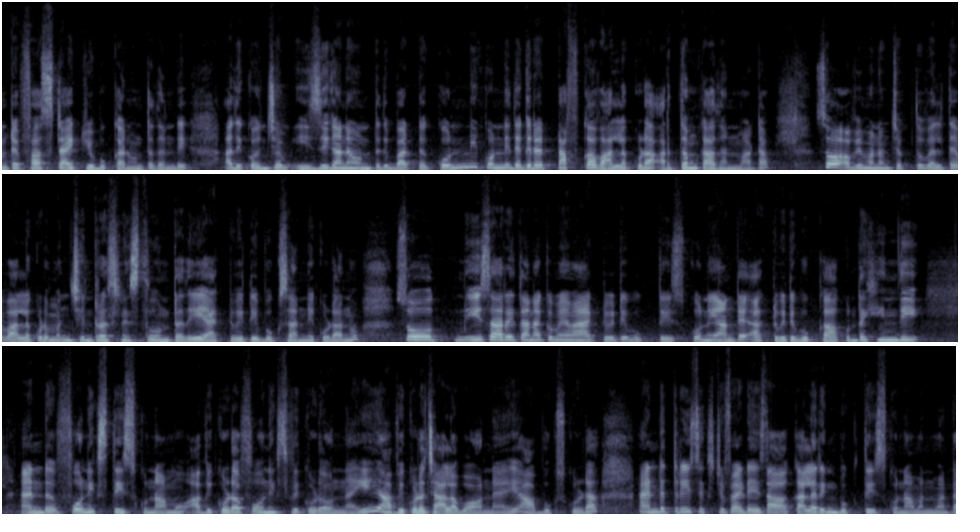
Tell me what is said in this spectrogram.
అంటే ఫస్ట్ ఐక్యూ బుక్ అని ఉంటుందండి. అది కొంచెం ఈజీగానే ఉంటుంది బట్ కొన్ని కొన్ని దగ్గర టఫ్గా వాళ్ళకు కూడా అర్థం కాదనమాట. సో అవి మనం చెప్తూ వెళ్తే వాళ్ళకు కూడా మంచి ఇంట్రెస్ట్ని ఇస్తూ ఉంటుంది యాక్టివిటీ బుక్స్ అన్నీ కూడాను. సో ఈసారి తనకు మేము యాక్టివిటీ బుక్ తీసుకొని అంటే యాక్టివిటీ బుక్ కాకుండా హిందీ అండ్ ఫోనిక్స్ తీసుకున్నాము. అవి కూడా ఫోనిక్స్వి కూడా ఉన్నాయి. అవి కూడా చాలా బాగున్నాయి ఆ బుక్స్ కూడా. And three sixty five days ఆ కలరింగ్ బుక్ తీసుకున్నాం అనమాట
